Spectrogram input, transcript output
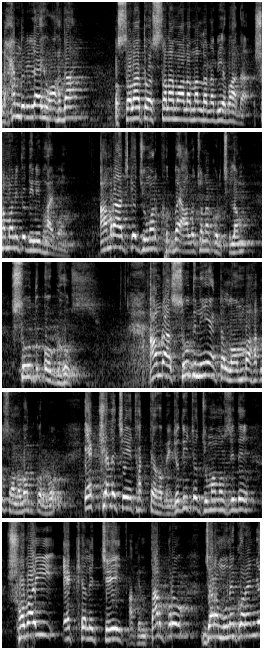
আলহামদুলিল্লাহ ওয়াহদা। সালাত আসসালাম আলাম আল্লাহ নবী আবাদা সম্মানিত দিনী ভাই বোন আমরা আজকে জুমার খুদ্বায় আলোচনা করছিলাম সুদ ও ঘুষ। আমরা সুদ নিয়ে একটা লম্বা হাদিস অনুবাদ করব। এক খেয়ালে চেয়ে থাকতে হবে। যদি তো জুমা মসজিদে সবাই এক খেয়ালে চেয়েই থাকেন, তারপরেও যারা মনে করেন যে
